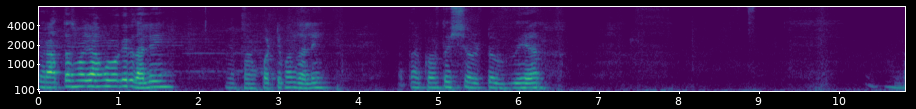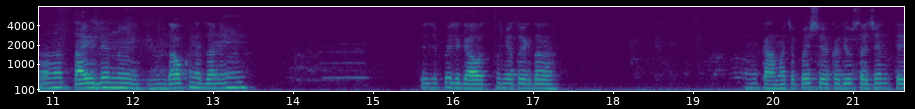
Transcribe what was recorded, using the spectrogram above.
तर आत्ताच माझी आंघोळ वगैरे झाली. पट्टी पण झाली. आता करतो शर्ट वेअर ताईला घेऊन दवाखान्यात जाणे. त्याच्या पहिले गावात तुम्ही आता एकदा कामाचे पैसे एका दिवसाचे आणि ते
